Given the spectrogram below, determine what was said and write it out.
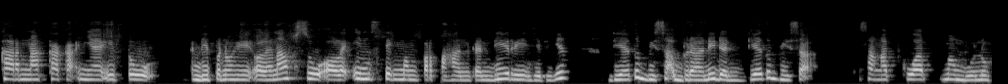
karena kakaknya itu dipenuhi oleh nafsu, oleh insting mempertahankan diri, jadinya dia tuh bisa berani dan dia tuh bisa sangat kuat membunuh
